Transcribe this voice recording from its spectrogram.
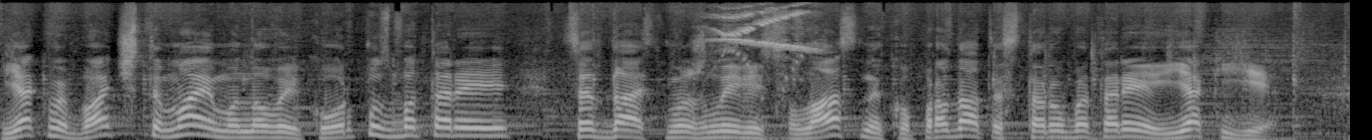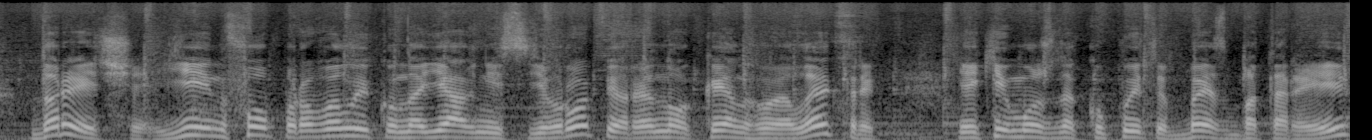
Як ви бачите, маємо новий корпус батареї. Це дасть можливість власнику продати стару батарею як є. До речі, є інфо про велику наявність в Європі Renault Kengo Electric, які можна купити без батареї,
